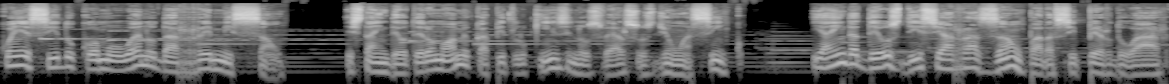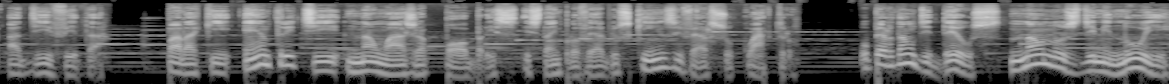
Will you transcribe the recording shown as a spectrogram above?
conhecido como o ano da remissão. Está em Deuteronômio, capítulo 15, nos versos de 1 a 5. E ainda Deus disse a razão para se perdoar a dívida para que entre ti não haja pobres. Está em Provérbios 15, verso 4. O perdão de Deus não nos diminui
